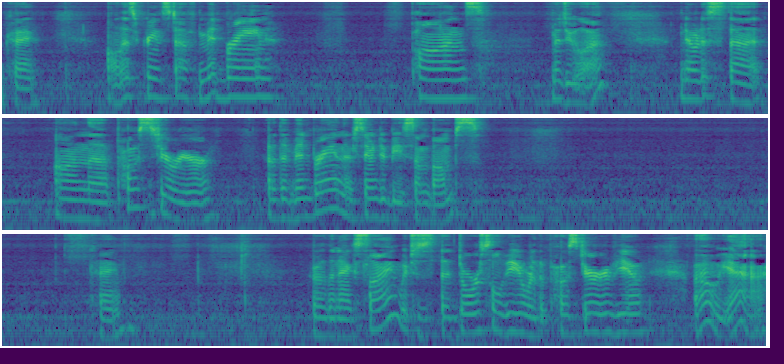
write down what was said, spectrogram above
Okay. All this green stuff, midbrain, pons, medulla. Notice that on the posterior of the midbrain, there seem to be some bumps. Okay. Go to the next slide, which is the dorsal view or the posterior view. Oh, yeah,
